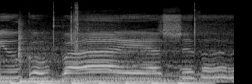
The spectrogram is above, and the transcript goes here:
you go by. I shiver.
